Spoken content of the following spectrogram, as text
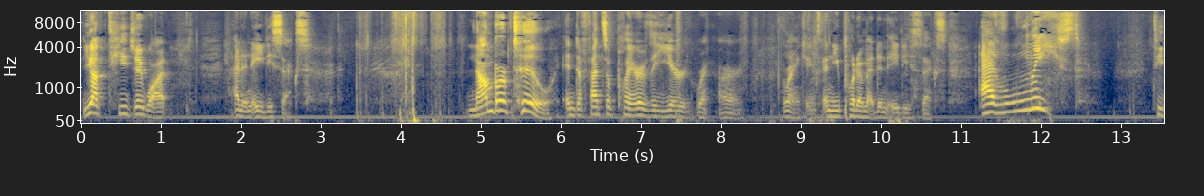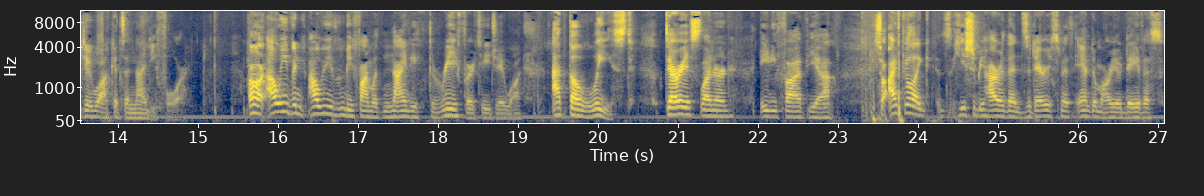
You have TJ Watt at an 86 number two in Defensive Player of the Year ra- rankings, and you put him at an 86. At least TJ Watt gets a 94. Or I'll even I'll even be fine with 93 for TJ Watt at the least. Darius Leonard 85, yeah. So I feel like he should be higher than Za'Darius Smith and Demario Davis.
